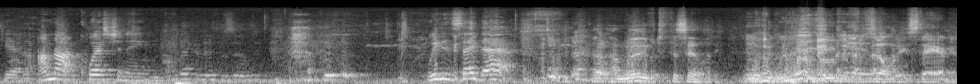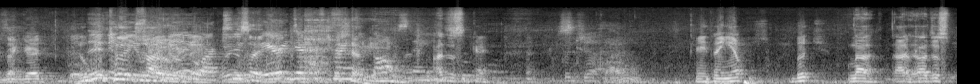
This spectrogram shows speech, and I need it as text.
Yeah, I'm not questioning. We didn't say that. A a moved facility. We want to move the facility stand, is that good? Don't get too excited over You are two very different trains of thought, Stan. I just, Anything else, Butch? no, I, I just,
